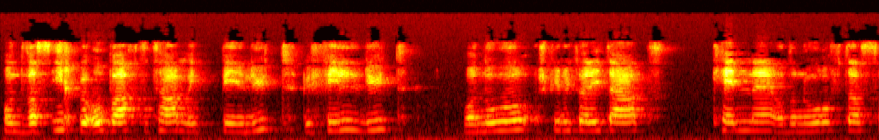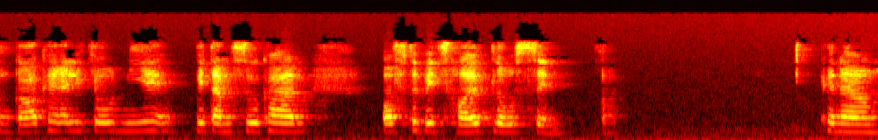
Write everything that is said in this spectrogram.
Und was ich beobachtet habe mit, bei Leuten, bei vielen Leuten, die nur Spiritualität kennen oder nur auf das und gar keine Religion nie mit dem Zug haben, oft ein bisschen haltlos sind. Genau.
